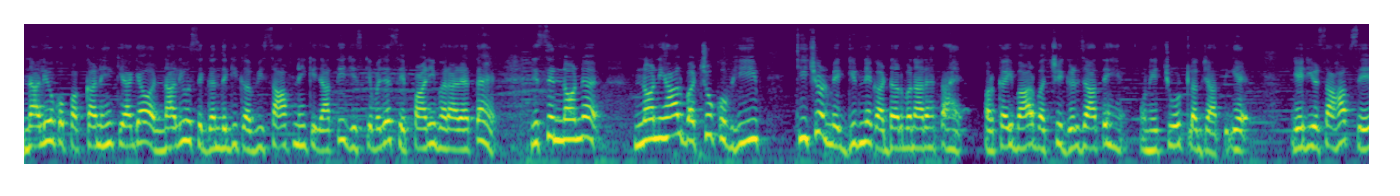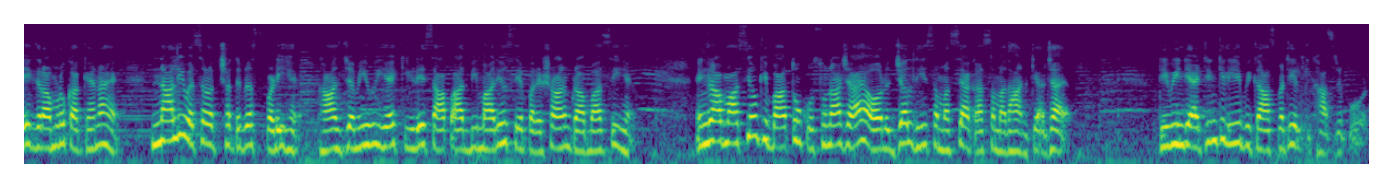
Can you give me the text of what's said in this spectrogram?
नालियों को पक्का नहीं किया गया और नालियों से गंदगी कभी साफ़ नहीं की जाती, जिसकी वजह से पानी भरा रहता है, जिससे नौनिहाल बच्चों को भी कीचड़ में गिरने का डर बना रहता है और कई बार बच्चे गिर जाते हैं, उन्हें चोट लग जाती है। एडीओ साहब से ग्रामीणों का कहना है, नाली व सड़क क्षतिग्रस्त पड़ी है, घास जमी हुई है, कीड़े सांप आदि बीमारियों से परेशान ग्रामवासी हैं। इन ग्रामवासियों की बातों को सुना जाए और जल्द ही समस्या का समाधान किया जाए। टीवी इंडिया एटीन के लिए विकास पटेल की खास रिपोर्ट।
